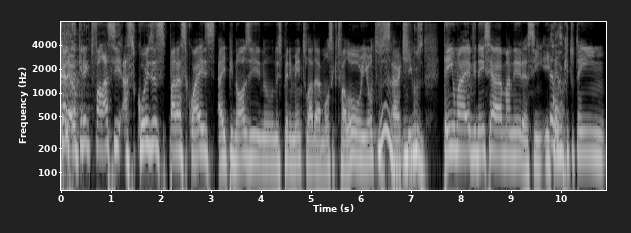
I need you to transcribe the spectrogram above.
Cara, eu queria que tu falasse as coisas para as quais a hipnose no, no experimento lá da moça que tu falou, ou em outros Hum, artigos, tem uma evidência maneira, assim. E Beleza. como que tu tem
